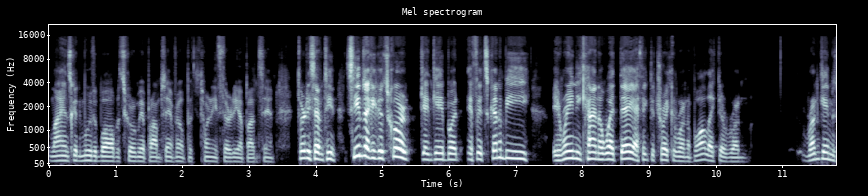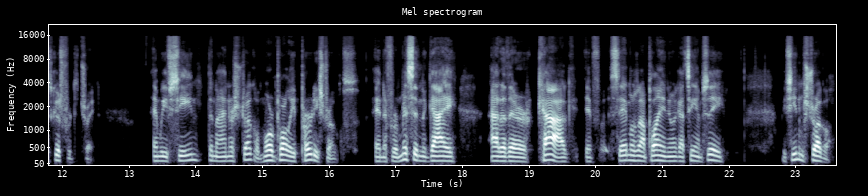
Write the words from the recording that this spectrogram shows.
Lions going to move the ball, but scoring will be a problem. San Fran puts 20 30 up on San. 30 17 seems like a good score, Gabe, but if it's going to be a rainy kind of wet day, I think Detroit can run the ball like their run. Run game is good for Detroit. And we've seen the Niners struggle. More importantly, Purdy struggles. And if we're missing the guy out of their cog, if Samuel's not playing, you only got CMC, we've seen him struggle.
